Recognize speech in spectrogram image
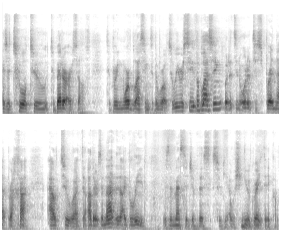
as a tool to to better ourselves, to bring more blessing to the world. So we receive the blessing, but it's in order to spread that bracha out to uh, to others, and that I believe is the message of this sugya. Wishing you a great day, Kol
